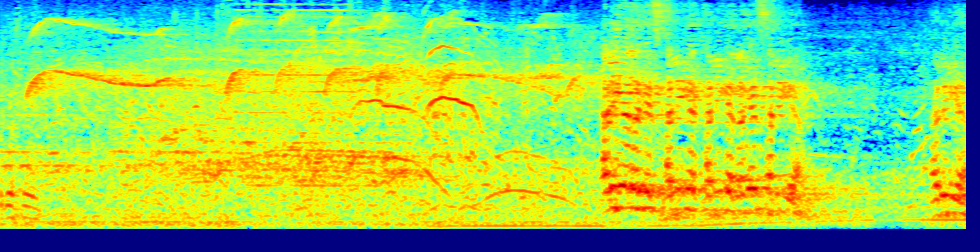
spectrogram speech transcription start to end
नको असे. खाली घ्या लगेच खाली घ्या खाली घ्या लगेच खाली घ्या. खाली घ्या.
